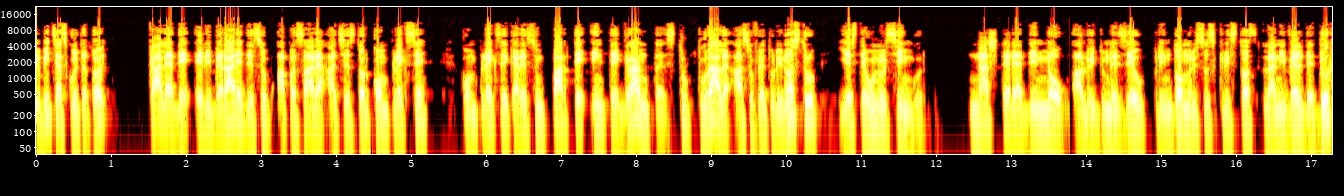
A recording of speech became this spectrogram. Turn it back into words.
Iubiți ascultători, calea de eliberare de sub apăsarea acestor complexe, complexe care sunt parte integrantă, structurală a sufletului nostru, este unul singur. Nașterea din nou a lui Dumnezeu prin Domnul Isus Hristos la nivel de Duh,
